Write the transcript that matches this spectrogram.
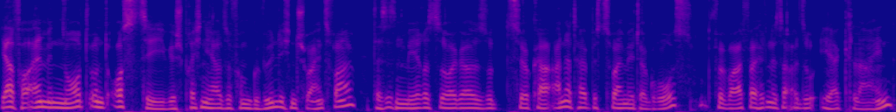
Ja, vor allem in Nord- und Ostsee. Wir sprechen hier also vom gewöhnlichen Schweinswal. Das ist ein Meeressäuger, so circa anderthalb bis zwei Meter groß, für Walverhältnisse also eher klein.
